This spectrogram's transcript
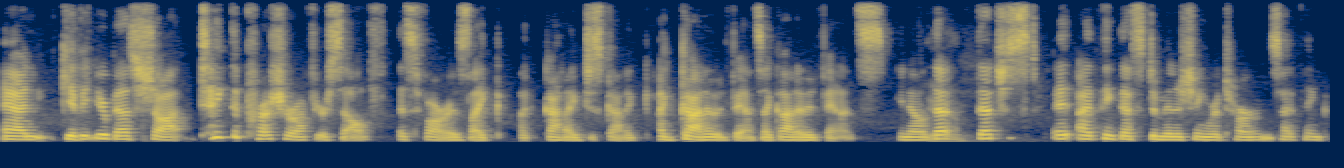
and give it your best shot. Take the pressure off yourself as far as like, God, I just gotta, I gotta advance. I gotta advance. You know, Yeah. that, that just, I think that's diminishing returns. I think,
